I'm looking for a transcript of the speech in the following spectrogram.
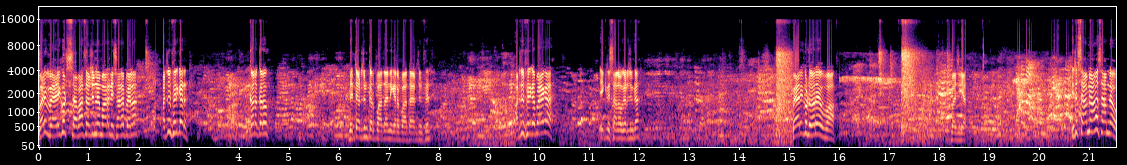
वेरी वेरी गुड शाबाश, अर्जुन ने मारा निशाना पहला। अर्जुन, फिर कर। करो करो। नहीं तो अर्जुन कर पाता, नहीं कर पाता, अर्जुन फिर। अर्जुन फिर कर पाएगा? एक निशाना हो गया अर्जुन का। वेरी गुड अरे वाह। बच गया। इधर सामने आओ सामने आओ।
